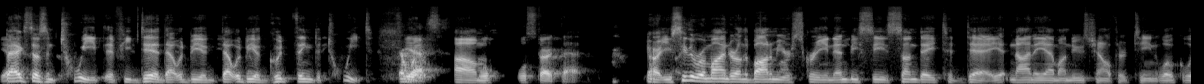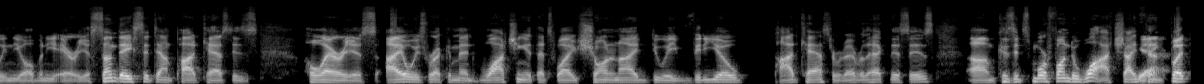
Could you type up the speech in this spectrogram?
Yeah. Bags doesn't tweet. If he did, that would be a that would be a good thing to tweet. Yes, Um, we'll, we'll start that. All right, you see the reminder on the bottom of your screen. NBC's Sunday Today at 9 a.m. on News Channel 13, locally in the Albany area. Sunday sit down podcast is hilarious. I always recommend watching it. That's why Sean and I do a video podcast or whatever the heck this is, because it's more fun to watch, I Yeah. think. But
